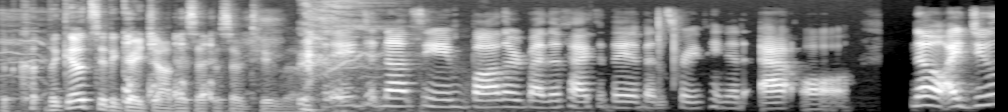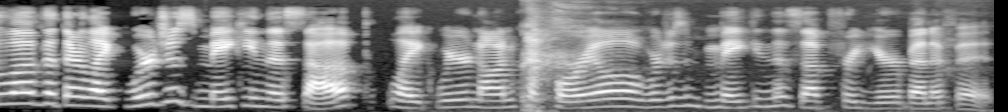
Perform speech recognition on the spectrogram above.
The, the goats did a great job this episode too, though. they did not seem bothered by the fact that they had been spray painted at all. No, I do love that they're like, we're just making this up. Like, we're non corporeal. we're just making this up for your benefit.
